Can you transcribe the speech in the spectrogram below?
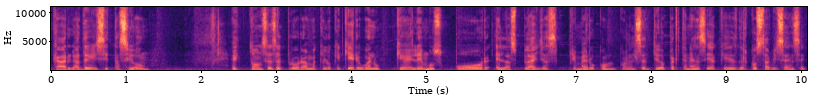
cargas de visitación. Entonces el programa, ¿qué es lo que quiere? Bueno, que velemos por las playas, primero con, con el sentido de pertenencia, que es del costarricense,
